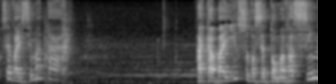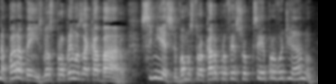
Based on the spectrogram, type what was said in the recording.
você vai se matar. Acabar isso, você toma vacina. Parabéns, meus problemas acabaram. Sim, esse, vamos trocar o professor porque você reprovou de ano.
